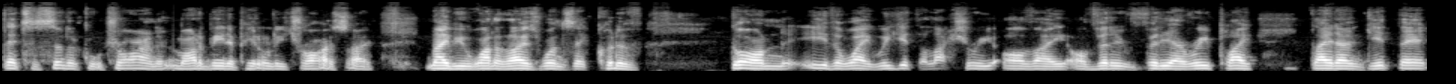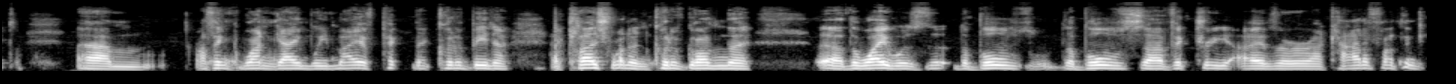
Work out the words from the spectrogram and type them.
that's a cynical try, and it might have been a penalty try. So maybe one of those ones that could have gone either way. We get the luxury of a of video, video replay. They don't get that. Um, I think one game we may have picked that could have been a, a close one and could have gone the uh, the way was the, the Bulls the Bulls uh, victory over uh, Cardiff I think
